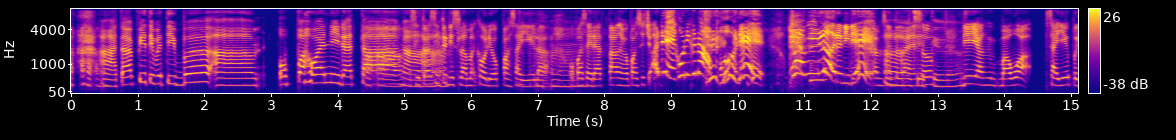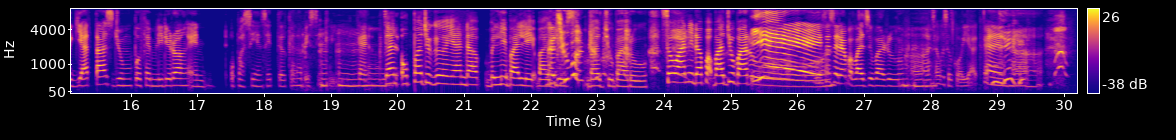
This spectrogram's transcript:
ah, tapi tiba-tiba um, opah Wani datang. Ah, ah. Situasi tu diselamatkan oleh opah saya lah Mm-mm. Opah saya datang Opah saya cakap Adik kau ni kenapa dek Kau gila dah ni dek Macam tu Ah, kan So tu. dia yang bawa Saya pergi atas Jumpa family dia orang And opah saya yang settlekan lah basically Mm. Kan Dan Opa juga yang dah beli balik baju Baju baru. baju baru. So Wani dapat baju baru. Yeay So saya dapat baju baru ha, Siapa suka koyak kan ha.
